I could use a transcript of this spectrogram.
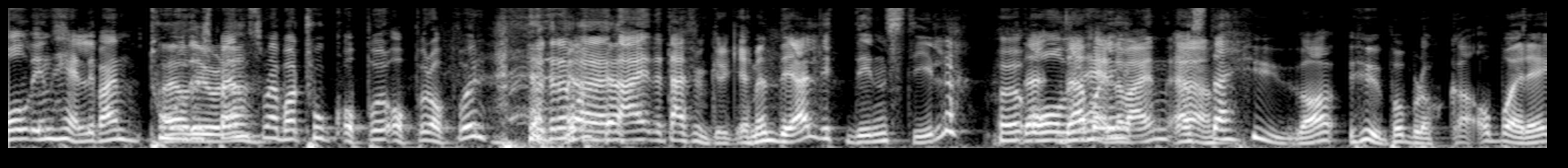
all in hele veien. 200 ja, 200 du gjorde spenn som jeg bare tok oppover, oppover, oppover. Etter det bare Nei, dette her funker ikke. Men det er litt din stil, det. Uh, Det, all det in bare, hele veien. Ja, altså, det er huet, huet på blokka, og bare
